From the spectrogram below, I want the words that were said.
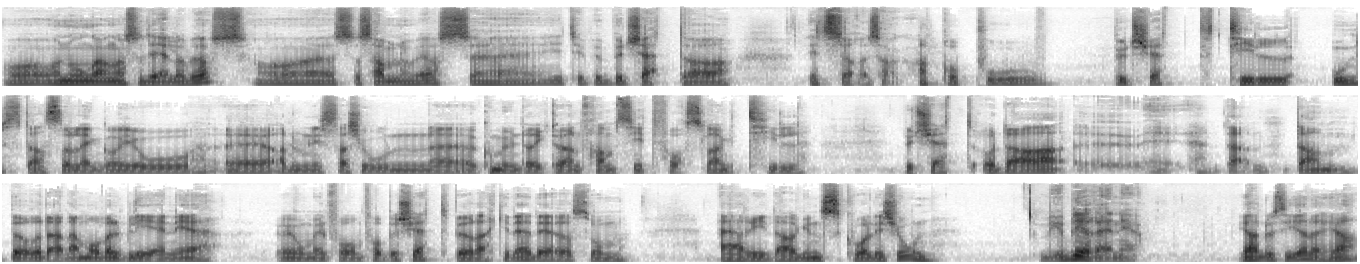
og, og noen ganger så deler vi oss, og så samler vi oss eh, i type budsjett og litt større saker. Apropos budsjett til onsdag så legger jo eh, administrasjonen, eh, kommunedirektøren, fram sitt forslag til budsjett. Og da, eh, da, da bør det, de må vel bli enige om en form for budsjett, bør det ikke det, dere som er i dagens koalisjon? Vi blir enige. Ja, du sier det, ja.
